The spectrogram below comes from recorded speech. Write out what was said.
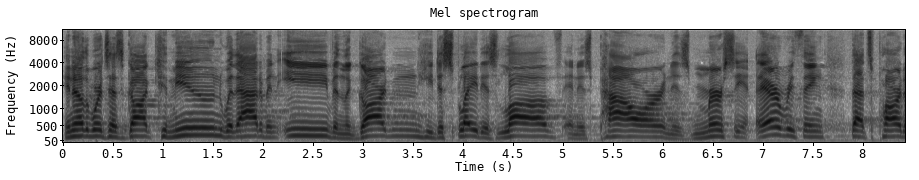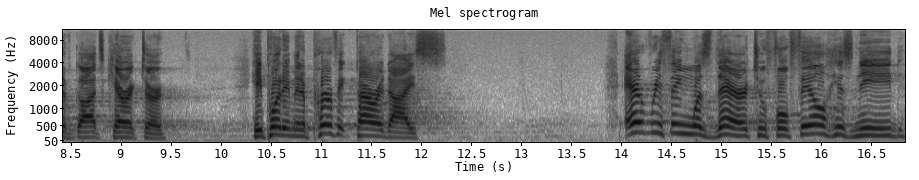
In other words, as God communed with Adam and Eve in the garden, He displayed His love and His power and His mercy, and everything that's part of God's character. He put him in a perfect paradise. Everything was there to fulfill his need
